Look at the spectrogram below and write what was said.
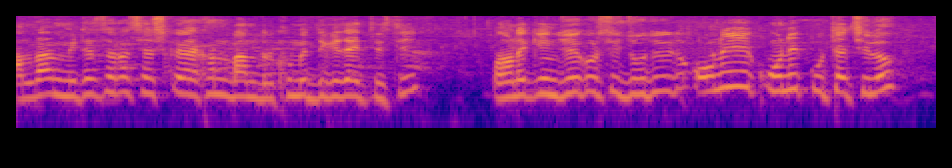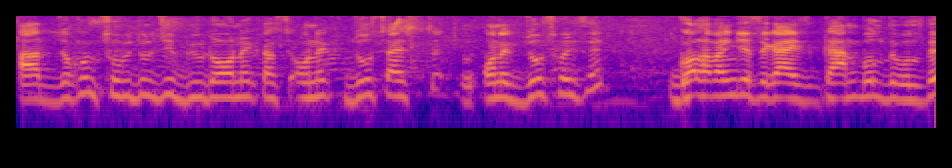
আমরা মিঠে চড়া শেষ করে এখন বান্দরখুমের দিকে যাইতেছি। অনেক এনজয় করছি। যদি অনেক অনেক উঁচা ছিল। আর যখন ছবি তুলছি ভিউটা অনেক আসছে অনেক জোশ আসছে, অনেক জোশ হয়েছে। গলা ভাঙ গেছে গাইজ গান বলতে বলতে।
